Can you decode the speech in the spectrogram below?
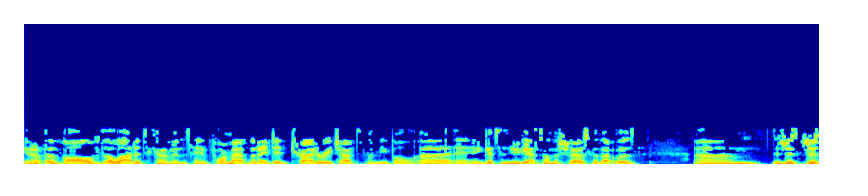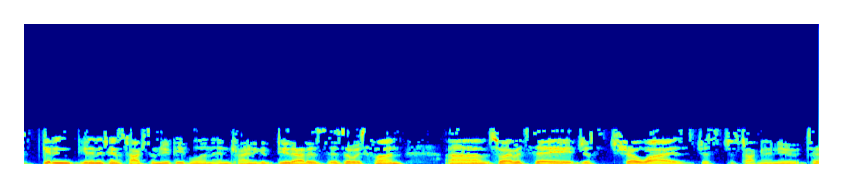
you know, evolved a lot. It's kind of been the same format, but I did try to reach out to some people uh, and, and get some new guests on the show. So that was um, just just getting getting the chance to talk to some new people and, and trying to get, do that is is always fun. Um, so I would say just show wise, just just talking to new to,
